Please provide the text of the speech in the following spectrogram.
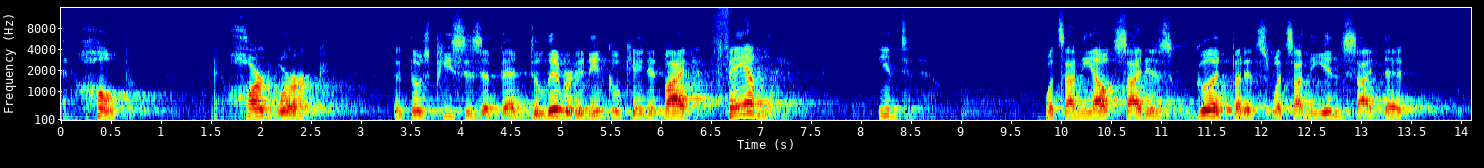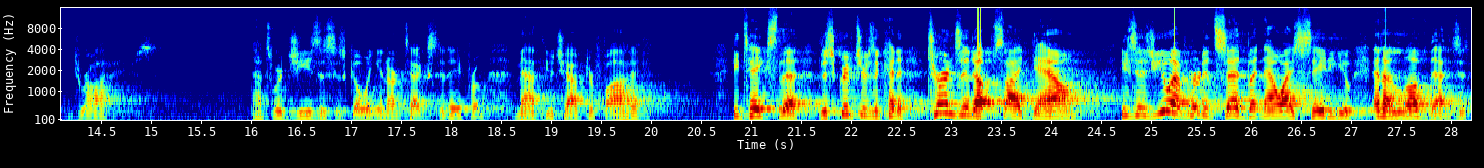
and hope and hard work, that those pieces have been delivered and inculcated by family into them. What's on the outside is good, but it's what's on the inside that drives. That's where Jesus is going in our text today from Matthew chapter 5. He takes the, the scriptures and kind of turns it upside down he says, You have heard it said, but now I say to you. And I love that. He says,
